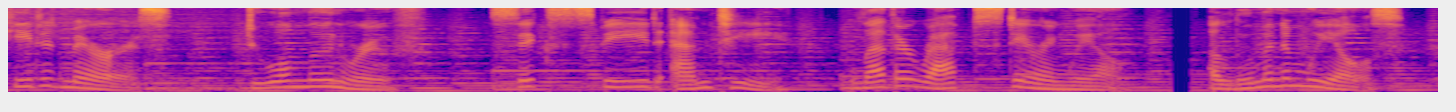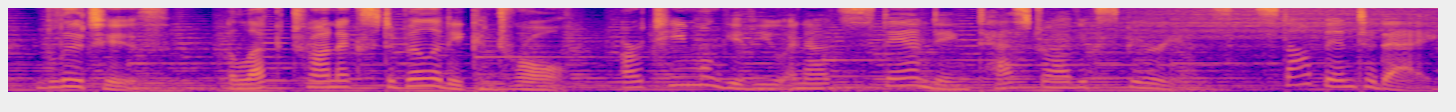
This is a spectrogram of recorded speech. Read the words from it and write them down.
heated mirrors, dual moonroof, six-speed MT, leather-wrapped steering wheel, aluminum wheels, Bluetooth, electronic stability control. Our team will give you an outstanding test drive experience. Stop in today.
